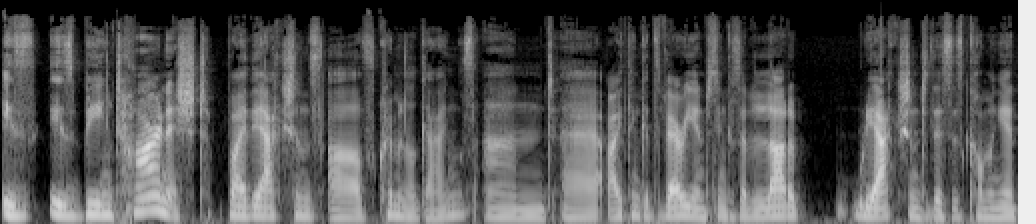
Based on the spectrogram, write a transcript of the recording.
is is being tarnished by the actions of criminal gangs, and uh, I think it's very interesting because a lot of reaction to this is coming in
